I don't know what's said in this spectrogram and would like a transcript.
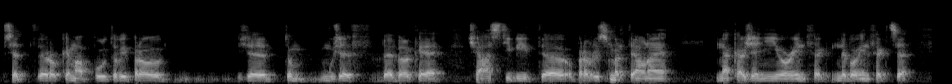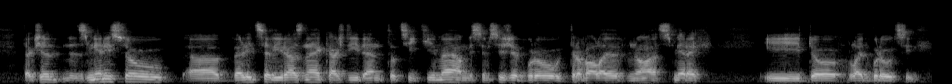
před rokem a půl to vypadalo, že to může ve velké části být opravdu smrtelné nakažení nebo infekce. Takže změny jsou velice výrazné, každý den to cítíme a myslím si, že budou trvalé v mnoha směrech i do let budoucích.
